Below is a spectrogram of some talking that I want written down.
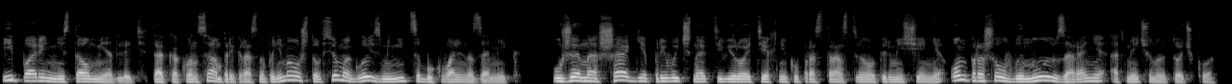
И парень не стал медлить, так как он сам прекрасно понимал, что все могло измениться буквально за миг. Уже на шаге, привычно активируя технику пространственного перемещения, он прошел в иную, заранее отмеченную точку.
